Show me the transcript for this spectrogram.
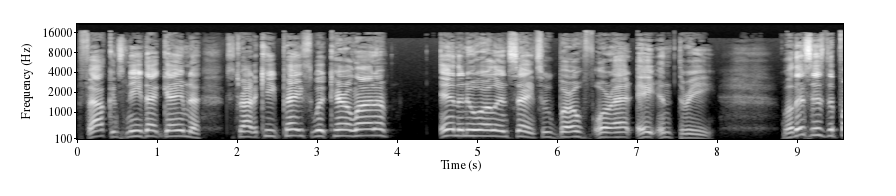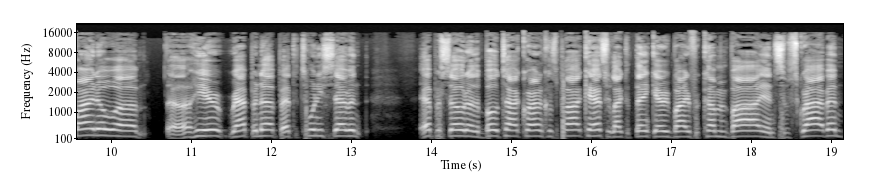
The Falcons need that game to, to try to keep pace with Carolina and the New Orleans Saints, who both are at 8 and 3. Well, this is the final uh, uh, here, wrapping up at the 27th episode of the Bowtie Chronicles podcast. We'd like to thank everybody for coming by and subscribing.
